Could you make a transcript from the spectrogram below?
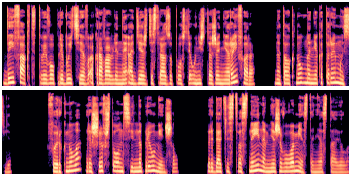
Да и факт твоего прибытия в окровавленной одежде сразу после уничтожения Рейфора натолкнул на некоторые мысли. Фыркнула, решив, что он сильно преуменьшил. Предательство Снейна мне живого места не оставило.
